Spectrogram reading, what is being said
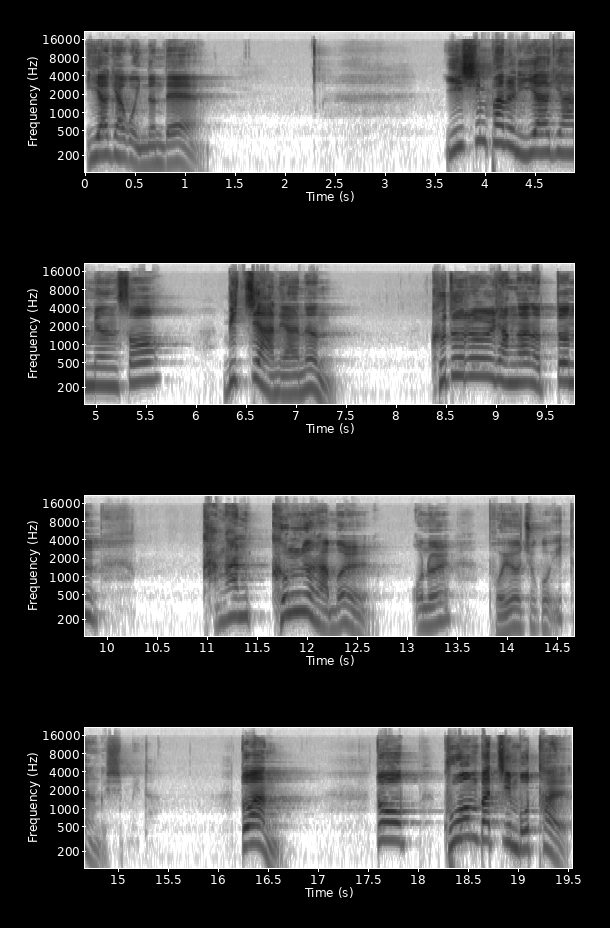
이야기하고 있는데, 이 심판을 이야기하면서 믿지 아니하는 그들을 향한 어떤 강한 극률함을 오늘 보여주고 있다는 것입니다. 또한 또 구원받지 못할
